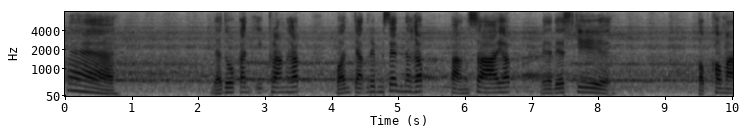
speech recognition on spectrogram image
แม่เดี๋ยวดูกันอีกครั้งนะครับ บอลจากริมเส้นนะครับ ฝั่งซ้ายครับเบนเดสกี้ตบเข้ามา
